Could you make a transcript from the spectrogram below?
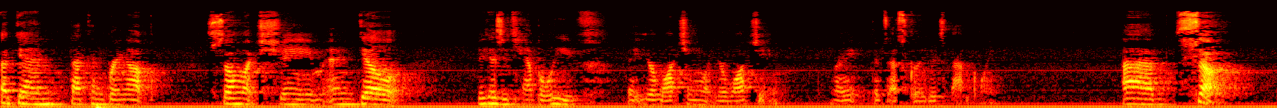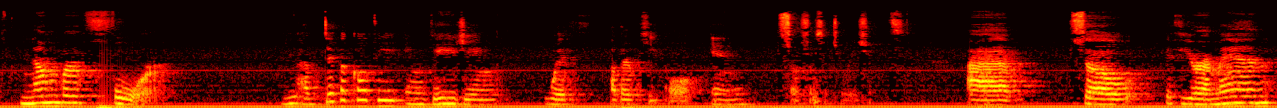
again, that can bring up so much shame and guilt because you can't believe that you're watching what you're watching, right? That's escalated to that point. Um, so, number four, you have difficulty engaging with other people in social situations. Uh, so if you're a man,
